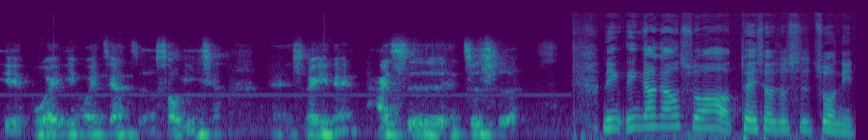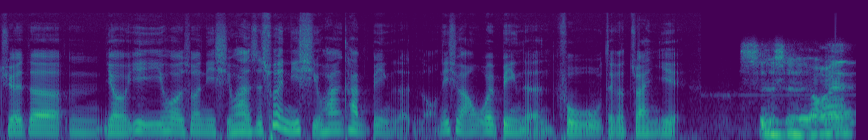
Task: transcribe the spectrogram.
也不会因为这样子而受影响。所以呢，还是很支持。您您刚刚说哦，退休就是做你觉得嗯有意义或者说你喜欢的事，所以你喜欢看病人哦，你喜欢为病人服务这个专业。是是，我们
